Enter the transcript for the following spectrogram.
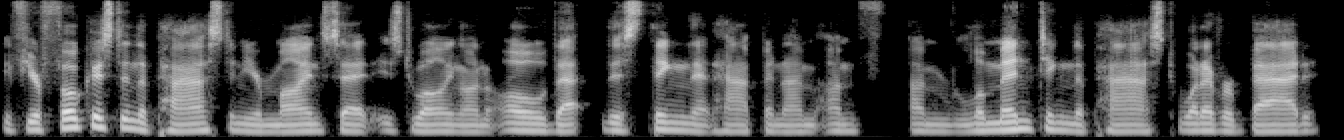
If you're focused in the past and your mindset is dwelling on, oh, that this thing that happened, I'm I'm I'm lamenting the past, whatever bad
